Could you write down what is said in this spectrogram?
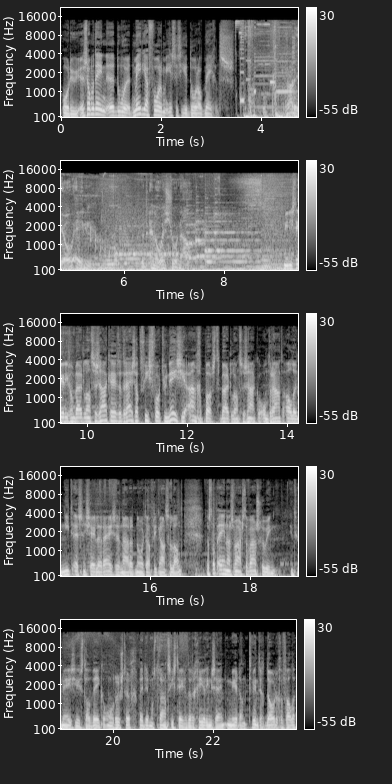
hoort u. zometeen doen we het mediaforum. Eerst is hier Dorald Megens. Radio 1, het NOS-journaal. Het ministerie van Buitenlandse Zaken heeft het reisadvies voor Tunesië aangepast. Buitenlandse Zaken ontraadt alle niet-essentiële reizen naar het Noord-Afrikaanse land. Dat is op één na zwaarste waarschuwing. In Tunesië is het al weken onrustig. Bij demonstraties tegen de regering zijn meer dan 20 doden gevallen.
